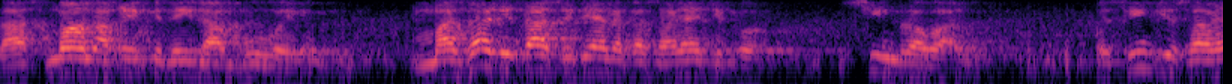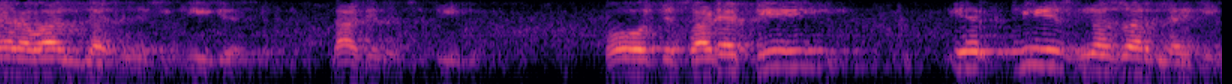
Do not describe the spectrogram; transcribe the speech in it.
د اسمان هغه کې دی لامبو وي مزه دې داسې دی لکه سړی چې په سین روان په سین چې سړی روان داسې نشي کیږي داسې نشي کیږي او چې سړی دی ایر تیز نظر لګي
